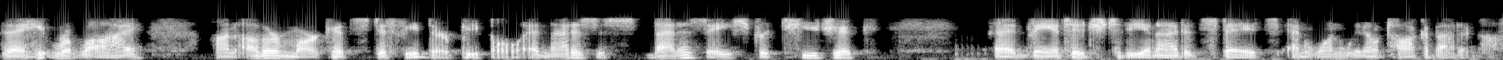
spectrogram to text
they rely on other markets to feed their people. And that is, a, that is a strategic advantage to the United States and one we don't talk about enough.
